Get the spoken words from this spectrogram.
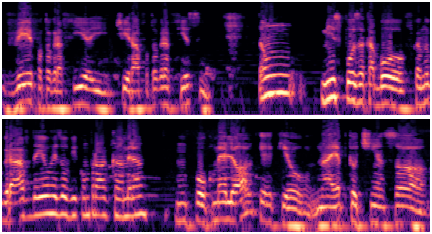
ver fotografia e tirar fotografia, sim. Então, minha esposa acabou ficando grávida e eu resolvi comprar uma câmera um pouco melhor, que, que eu na época eu tinha só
